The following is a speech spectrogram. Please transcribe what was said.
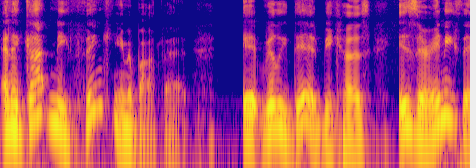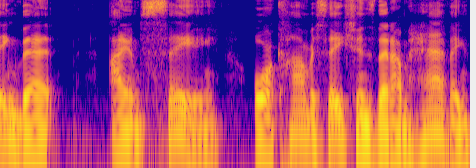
And it got me thinking about that. It really did because is there anything that I am saying or conversations that I'm having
